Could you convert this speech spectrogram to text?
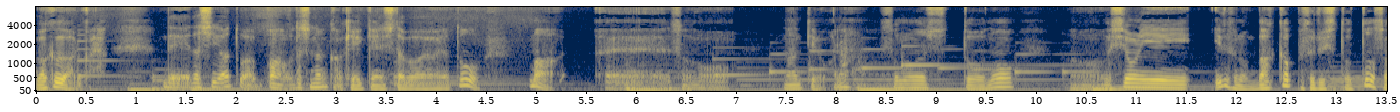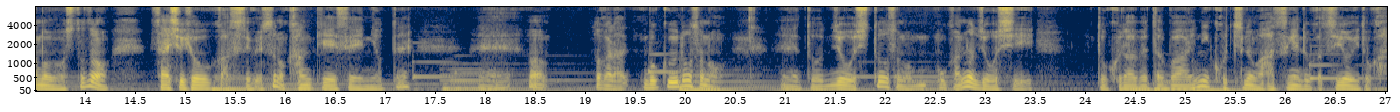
枠があるから。でだしあとはまあ私なんか経験した場合だとまあ、えー、その何て言うのかなその人の後ろにいるそのバックアップする人とその人との最終評価してくる人の関係性によってね、えー、まあ、だから僕のその、えーと、上司とその他の上司と比べた場合にこっちの方が発言力が強いとか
